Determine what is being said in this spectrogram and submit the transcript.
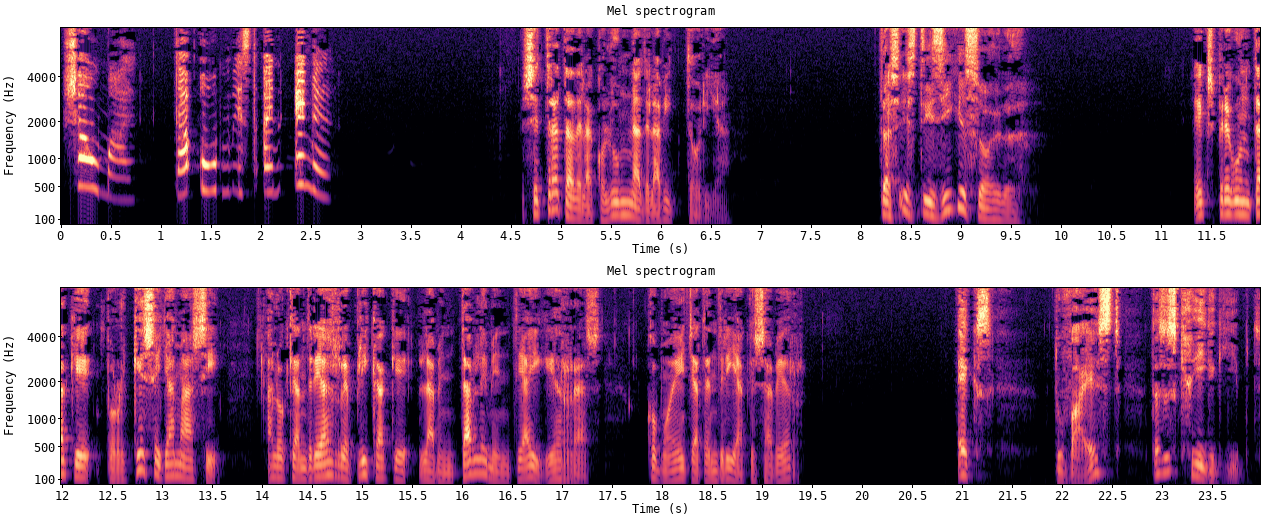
Schau mal, da oben ist ein Engel. Se trata de la columna de la victoria. Das ist die Siegessäule. Ex pregunta que por qué se llama así, a lo que Andreas replica que lamentablemente hay guerras, como ella tendría que saber. Ex, du weißt, dass es Kriege gibt.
